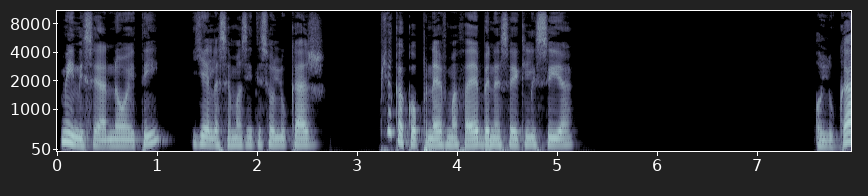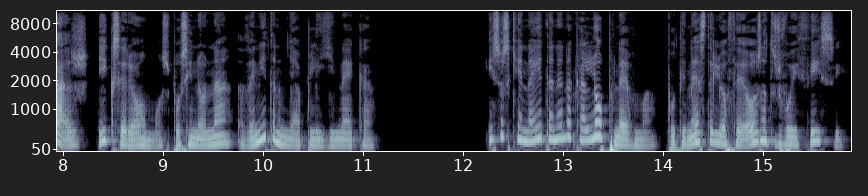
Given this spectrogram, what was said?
Μην είσαι ανόητη, γέλασε μαζί της ο Λουκάζ. Ποιο κακό πνεύμα θα έμπαινε σε εκκλησία; Ο Λουκάζ ήξερε όμως πως η Νονά δεν ήταν μια απλή γυναίκα. Ίσως και να ήταν ένα καλό πνεύμα που την έστελε ο Θεός να τους βοηθήσει.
